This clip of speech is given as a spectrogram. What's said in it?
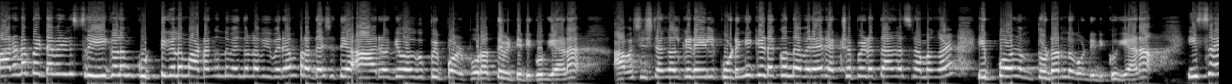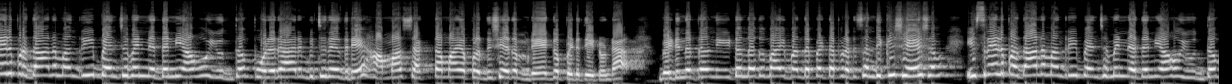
മരണപ്പെട്ടവരിൽ സ്ത്രീകളും കുട്ടികളും അടങ്ങുന്നുവെന്നുള്ള വിവരം പ്രദേശത്തെ ആരോഗ്യവകുപ്പ് ഇപ്പോൾ പുറത്തുവിട്ടിരിക്കുകയാണ്. അവശിഷ്ടങ്ങൾക്കിടയിൽ കുടുങ്ങിക്കിടക്കുന്നവരെ രക്ഷപ്പെടുത്താനുള്ള ശ്രമങ്ങൾ ഇപ്പോഴും തുടർന്നുകൊണ്ടിരിക്കുകയാണ്. ഇസ്രായേൽ പ്രധാനമന്ത്രി ബെഞ്ചമിൻ നെതന്യാഹു യുദ്ധം പുനരാരംഭിച്ചതിനെതിരെ ഹമാസ് ശക്തമായ പ്രതിഷേധം രേഖപ്പെടുത്തിയിട്ടുണ്ട്. വെടിനിർത്തൽ നീട്ടുന്നതുമായി ബന്ധപ്പെട്ട പ്രതിസന്ധിക്ക് ശേഷം ഇസ്രായേൽ പ്രധാനമന്ത്രി ബെഞ്ചമിൻ നെതന്യാഹു യുദ്ധം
